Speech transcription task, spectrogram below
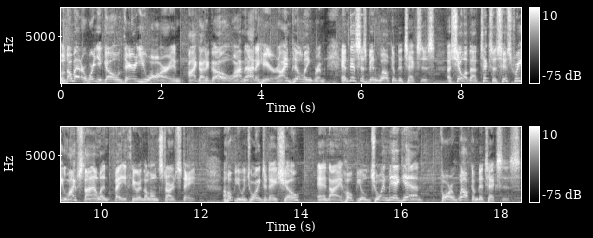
Well, no matter where you go, there you are. And I got to go. I'm out of here. I'm Bill Ingram. And this has been Welcome to Texas, a show about Texas history, lifestyle, and faith here in the Lone Star State. I hope you enjoyed today's show, and I hope you'll join me again for Welcome to Texas.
